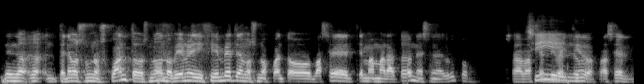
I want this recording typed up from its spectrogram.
tenemos unos cuantos, ¿no? Noviembre y diciembre tenemos unos cuantos, va a ser tema maratones en el grupo. O sea, va a ser divertido, va a ser...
